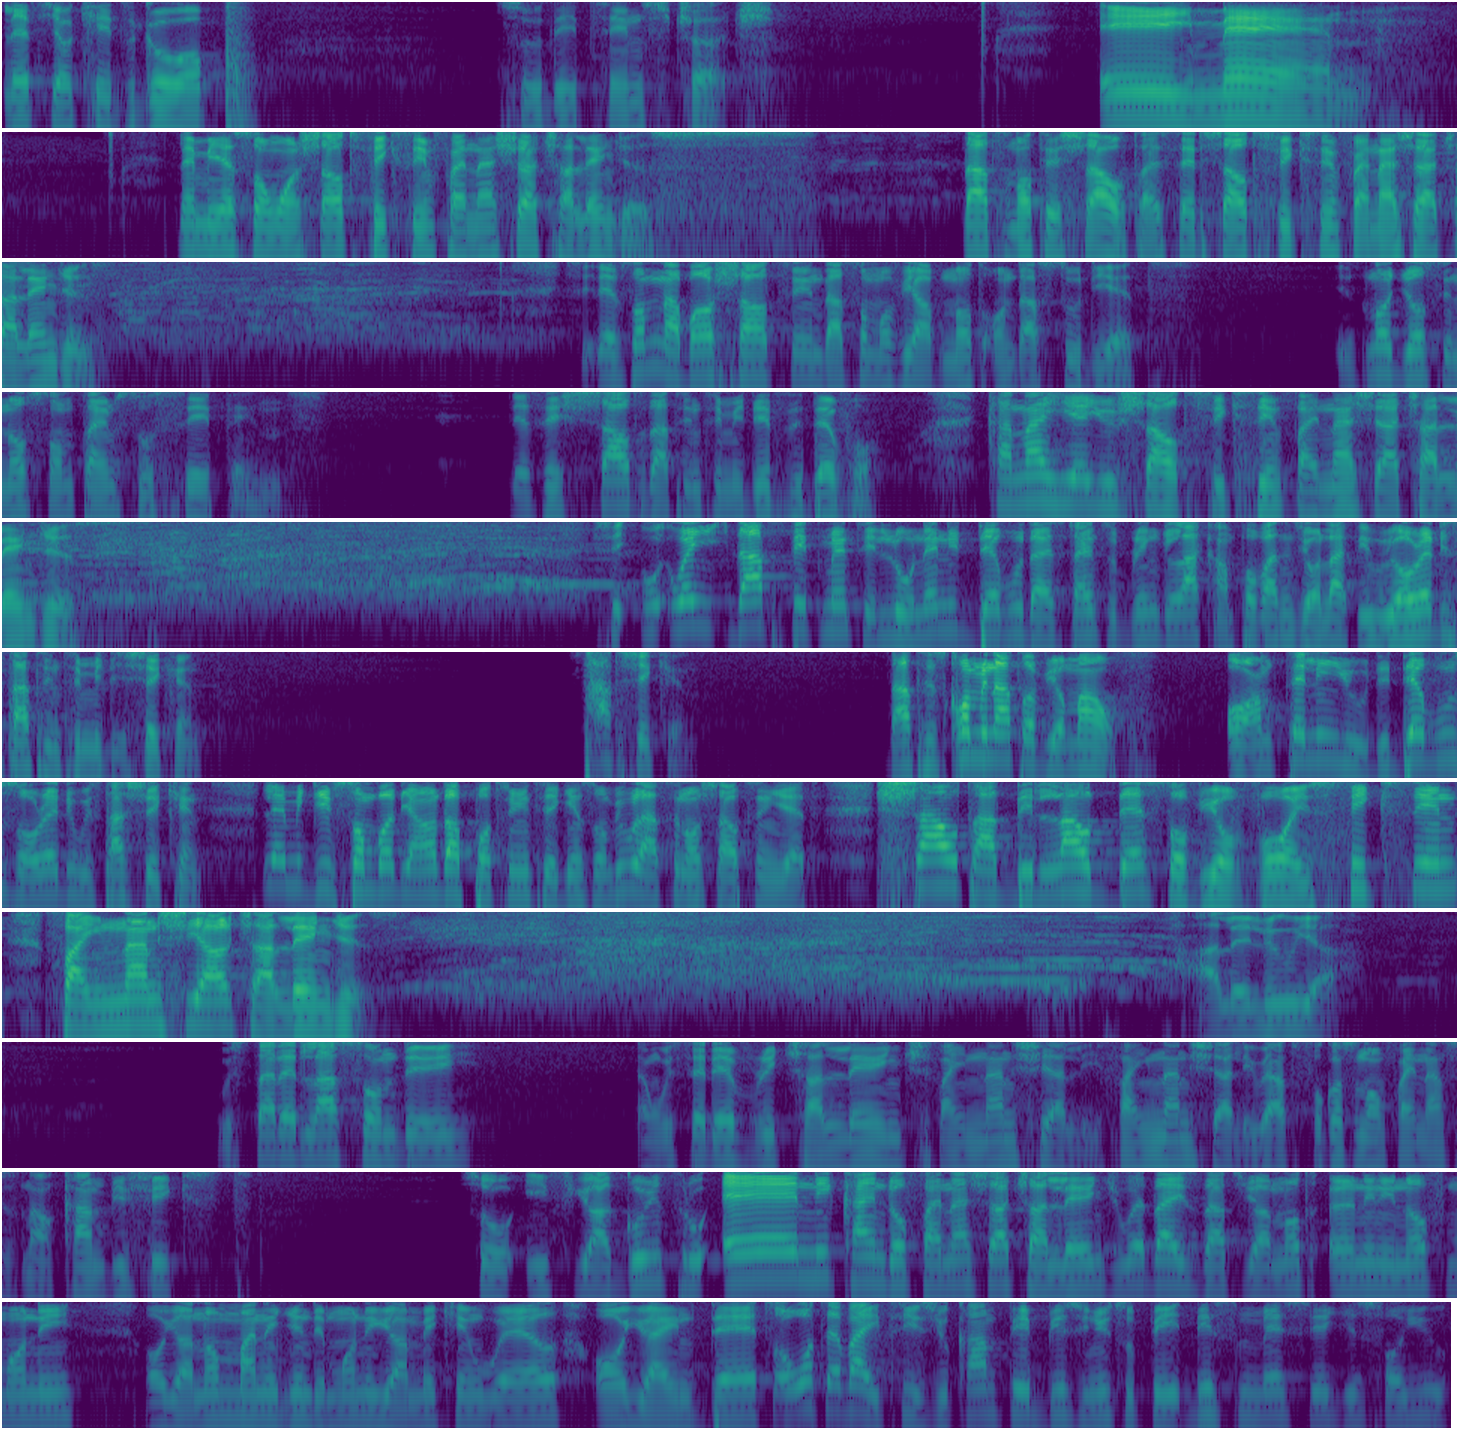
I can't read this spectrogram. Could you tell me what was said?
let your kids go up to the teens church. Amen. Let me hear someone shout fixing financial challenges. That's not a shout. I said shout fixing financial challenges. See, there's something about shouting that some of you have not understood yet. It's not just enough sometimes to say things. There's a shout that intimidates the devil. Can I hear you shout fixing financial challenges? See, when that statement alone, any devil that is trying to bring lack and poverty into your life, it will already start intimidating, shaking. Start shaking. That is coming out of your mouth. Or I'm telling you, the devils already will start shaking. Let me give somebody another opportunity again. Some people are still not shouting yet. Shout at the loudest of your voice, fixing financial challenges. Hallelujah. We started last Sunday and we said every challenge financially, financially, we are focusing on finances now, can be fixed. So if you are going through any kind of financial challenge, whether it's that you are not earning enough money, or you are not managing the money you are making well, or you are in debt, or whatever it is, you can't pay bills you need to pay, this message is for you.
